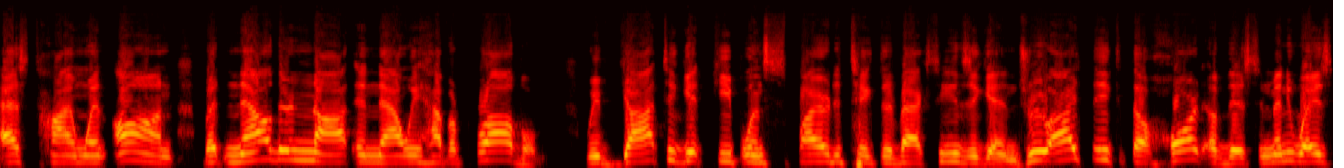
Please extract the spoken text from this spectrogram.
as time went on, but now they're not, and now we have a problem. We've got to get people inspired to take their vaccines again. Drew, I think the heart of this, in many ways,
